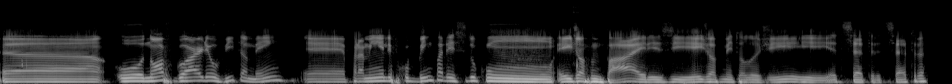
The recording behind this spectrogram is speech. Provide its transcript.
Uh, o Northgard eu vi também. É, para mim ele ficou bem parecido com Age of Empires e Age of Mythology, etc, etc.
